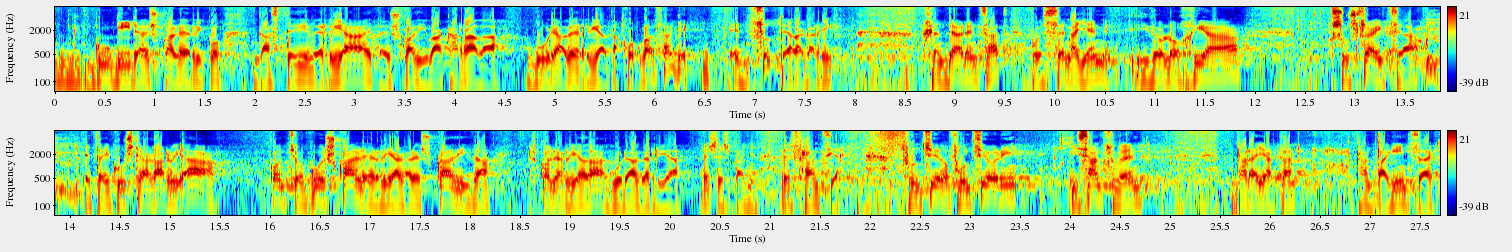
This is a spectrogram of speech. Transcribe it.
gu gira Euskal Herriko gaztedi berria, eta Euskadi bakarra da gure berria, eta jo, gauza entzutea bakarrik, jendearen zat, pues zen haien ideologia sustraitzea, eta ikustea garbi, ah, kontxo, gu Euskal Herria, gara, Euskadi da, Euskal Herria da gure berria, ez Espainia, ez Frantzia. Funtzio, funtzio hori izan zuen, garai hartan kantagintzak.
